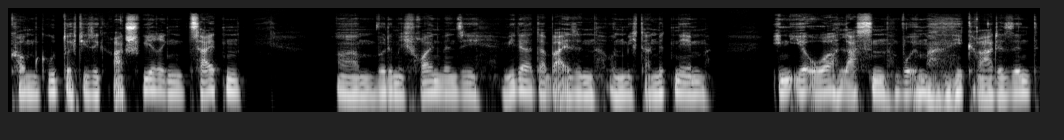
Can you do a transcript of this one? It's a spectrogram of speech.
kommen gut durch diese gerade schwierigen Zeiten. Ähm, würde mich freuen, wenn Sie wieder dabei sind und mich dann mitnehmen, in Ihr Ohr lassen, wo immer Sie gerade sind.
